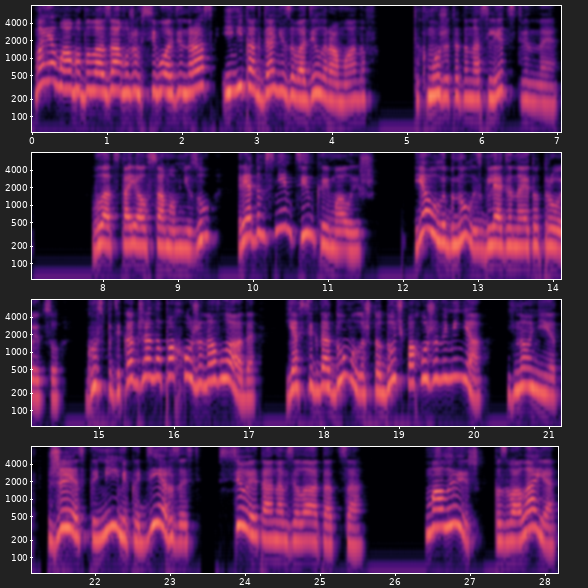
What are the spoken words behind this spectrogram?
Моя мама была замужем всего один раз и никогда не заводила романов. Так может, это наследственное? Влад стоял в самом низу, рядом с ним Тинка и малыш. Я улыбнулась, глядя на эту троицу. Господи, как же она похожа на Влада! Я всегда думала, что дочь похожа на меня. Но нет, жесты, мимика, дерзость – все это она взяла от отца. «Малыш!» – позвала я,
